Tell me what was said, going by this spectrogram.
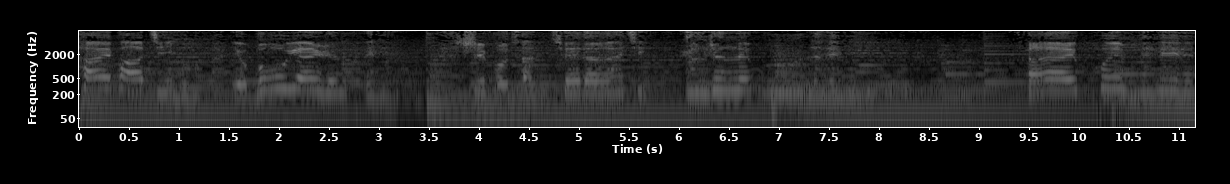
害怕寂寞又不愿人陪。是否残缺的爱情让人流泪？才会美？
